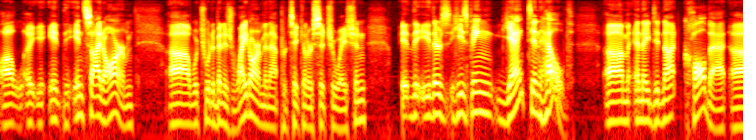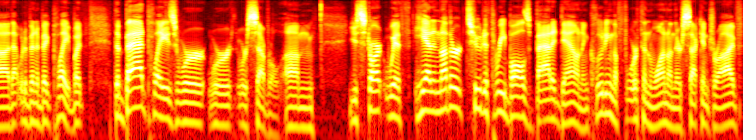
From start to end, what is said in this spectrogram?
uh, in, inside arm, uh, which would have been his right arm in that particular situation, it, the, there's he's being yanked and held. Um, and they did not call that. Uh, that would have been a big play. But the bad plays were were were several. Um, you start with he had another two to three balls batted down, including the fourth and one on their second drive.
